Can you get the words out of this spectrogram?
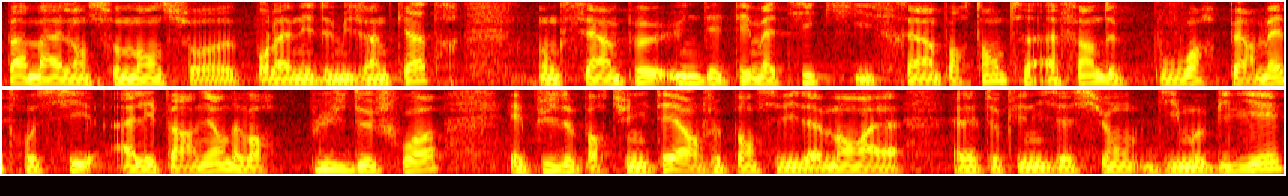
pas mal en ce moment sur, pour l'année 2024. Donc c'est un peu une des thématiques qui serait importante afin de pouvoir permettre aussi à l'épargnant d'avoir plus de choix et plus d'opportunités. Alors je pense évidemment à, la tokenisation d'immobilier,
